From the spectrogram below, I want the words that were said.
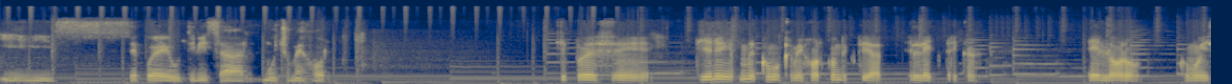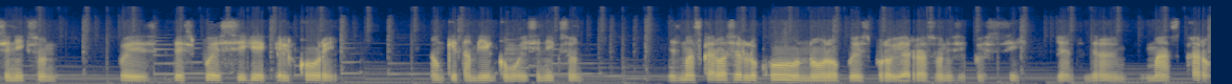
y se puede utilizar mucho mejor. Sí, pues eh, tiene como que mejor conductividad eléctrica. El oro, como dice Nixon, pues después sigue el cobre. Aunque también, como dice Nixon, es más caro hacerlo con oro, pues por obvias razones, y pues sí, ya entenderán, más caro.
